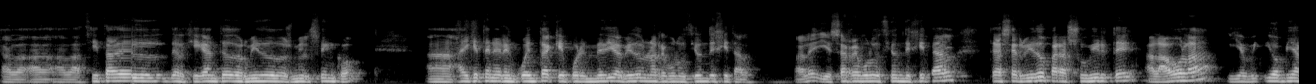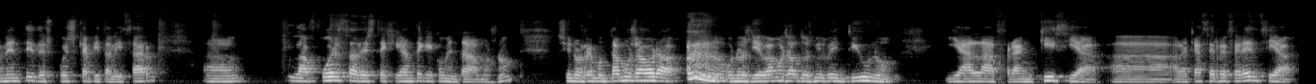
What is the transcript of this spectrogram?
la, cita del, del, gigante dormido de 2005, Ah, hay que tener en cuenta que por en medio ha habido una revolución digital. ¿Vale? Y esa revolución digital te ha servido para subirte a la ola y, obviamente después capitalizar ah, la fuerza de este gigante que comentábamos. ¿no? Si nos remontamos ahora o nos llevamos al 2021 y a la franquicia a, la que hace referencia,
